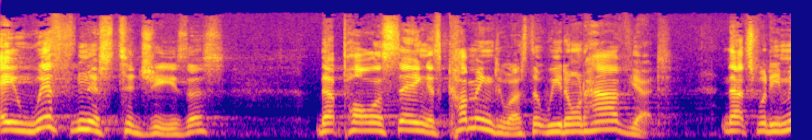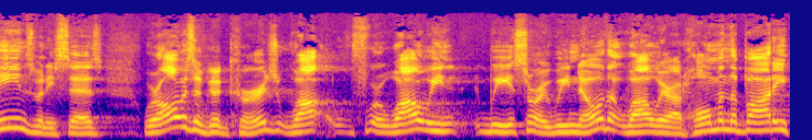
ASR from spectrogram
a withness to Jesus that Paul is saying is coming to us that we don't have yet. And that's what he means when he says, We're always of good courage. While, for while we, we, sorry, we know that while we are at home in the body,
